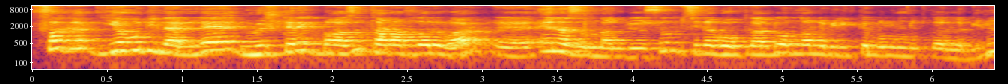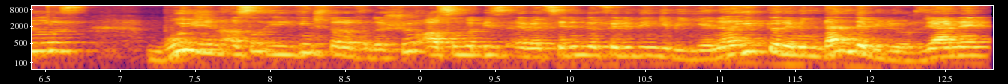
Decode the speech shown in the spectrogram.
Fakat Yahudilerle müşterek bazı tarafları var. Ee, en azından diyorsun sinagoglarda onlarla birlikte bulunduklarını biliyoruz. Bu işin asıl ilginç tarafı da şu. Aslında biz evet senin de söylediğin gibi yeni ahit döneminden de biliyoruz. Yani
